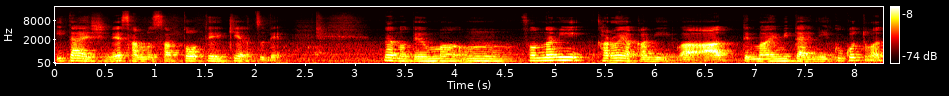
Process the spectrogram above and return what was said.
痛いしね寒さと低気圧で。なのでまあうん。そんなに軽やかにわーって前みたいに行くことは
